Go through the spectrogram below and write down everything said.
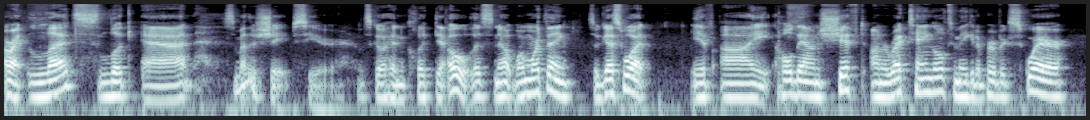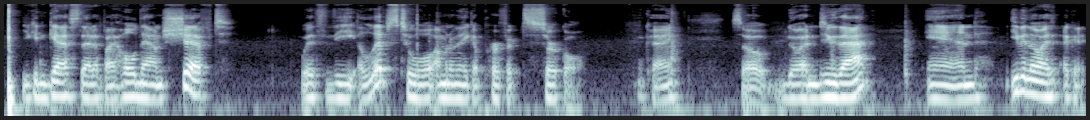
All right, let's look at some other shapes here. Let's go ahead and click down. Oh, let's note one more thing. So guess what? If I hold down shift on a rectangle to make it a perfect square, you can guess that if I hold down shift with the ellipse tool, I'm gonna make a perfect circle, okay? So go ahead and do that. And even though I, okay,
